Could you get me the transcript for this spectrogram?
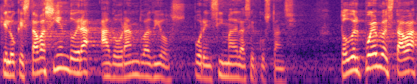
que lo que estaba haciendo era adorando a Dios por encima de la circunstancia. Todo el pueblo estaba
